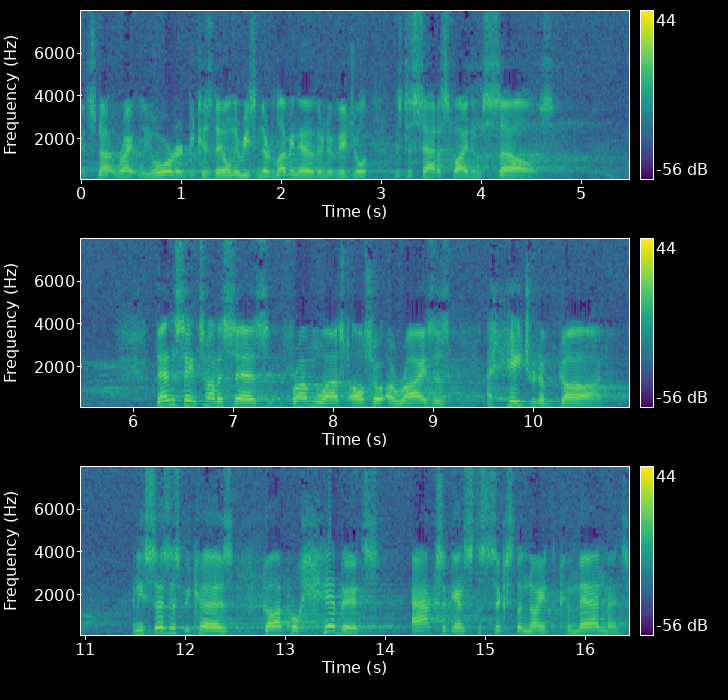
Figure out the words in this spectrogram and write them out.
It's not rightly ordered because the only reason they're loving that other individual is to satisfy themselves. Then St. Thomas says, from lust also arises a hatred of God. And he says this because God prohibits acts against the sixth and ninth commandments.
